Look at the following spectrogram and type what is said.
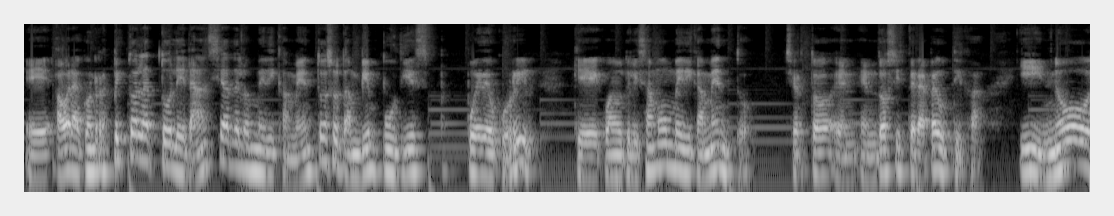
Eh, ahora, con respecto a la tolerancia de los medicamentos, eso también puede ocurrir, que cuando utilizamos un medicamento, ¿cierto? En, dosis terapéutica y no,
